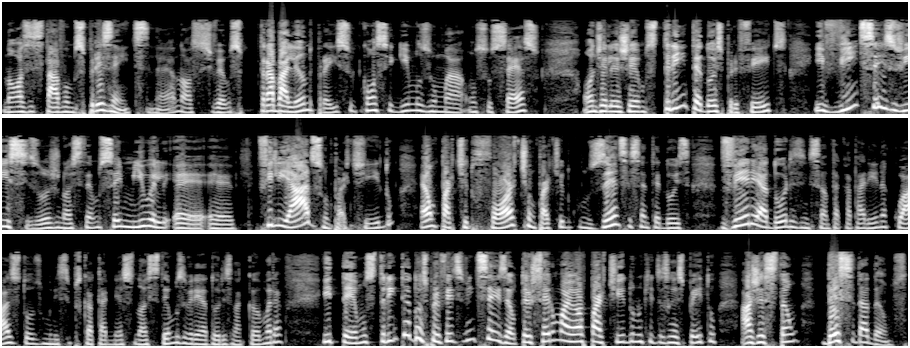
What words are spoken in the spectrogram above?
nós estávamos presentes. Né? Nós estivemos trabalhando para isso e conseguimos uma, um sucesso, onde elegemos 32 prefeitos e 26 vices. Hoje nós temos 100 mil é, é, filiados no partido. É um partido forte, um partido com 262 vereadores em Santa Catarina, quase todos os municípios catarinenses nós temos vereadores na Câmara, e temos 32 prefeitos e 26. É o terceiro maior partido no que diz respeito à gestão de cidadãos.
